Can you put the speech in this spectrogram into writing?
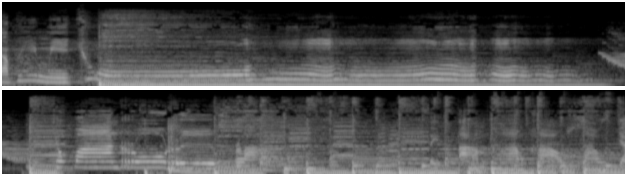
ยพี่มีชู้ชาวบ้านรู้หรือเปล่า ติดตามทามข่าวเศร้าใจ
